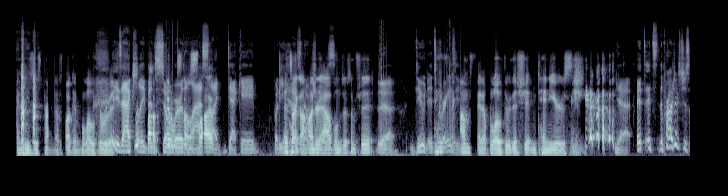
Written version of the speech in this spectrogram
and he's just trying to fucking blow through it. He's actually been Let's sober the last slide. like decade, but he it's like a no hundred choice. albums or some shit. Yeah, dude, it's And he's like, crazy. I'm gonna blow through this shit in ten years. Yeah, it's it's the project's just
